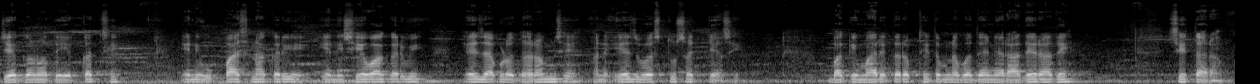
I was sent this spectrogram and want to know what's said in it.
જે ગણો તે એક જ છે. એની ઉપાસના કરવી, એની સેવા કરવી, એ જ આપણો ધર્મ છે અને એ જ વસ્તુ સત્ય છે. બાકી મારી તરફથી તમને બધાને રાધે રાધે. સીતારામ.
